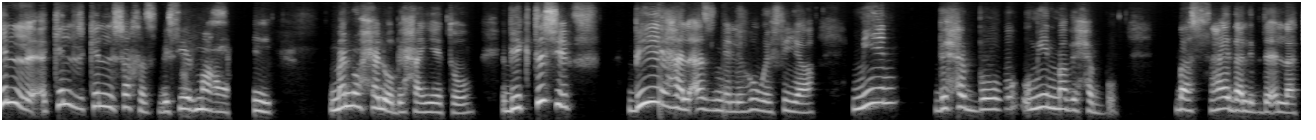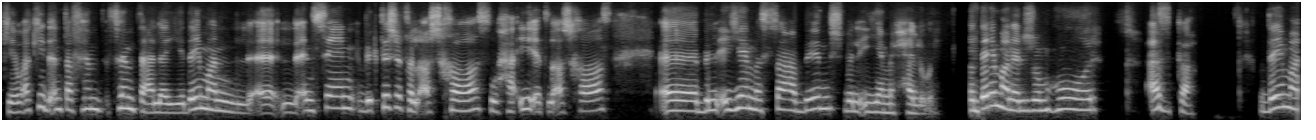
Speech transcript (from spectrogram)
كل كل كل شخص بيصير معه شيء منه حلو بحياته بيكتشف بهالأزمة اللي هو فيها مين بحبه ومين ما بحبه. بس هيدا اللي بدي أقول لك وأكيد أنت فهمت فهمت علي. دائما الإنسان بيكتشف الأشخاص وحقيقة الأشخاص آه، بالأيام الصعبة مش بالأيام الحلوة. دائما الجمهور أذكى. دايما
